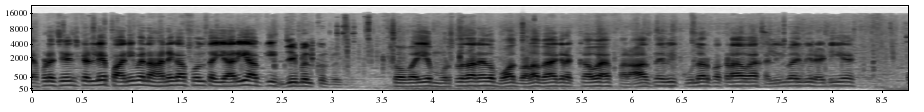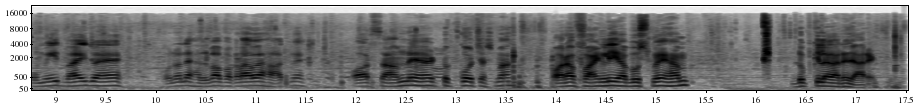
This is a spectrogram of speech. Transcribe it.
कपड़े चेंज कर लिए पानी में नहाने का फुल तैयारी है आपकी? जी बिल्कुल बिल्कुल। तो भाई ये मुर्तज़ा ने तो बहुत बड़ा बैग रखा हुआ है फराज ने भी कूलर पकड़ा हुआ है खलील भाई भी रेडी है उम्मीद भाई जो हैं उन्होंने हलवा पकड़ा हुआ है हाथ में और सामने है टुक्को चश्मा और अब फाइनली अब उसमें हम डुबकी लगाने जा रहे हैं।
